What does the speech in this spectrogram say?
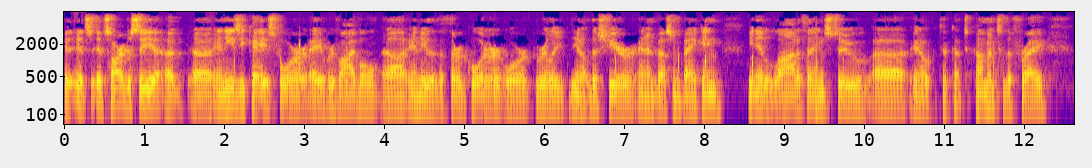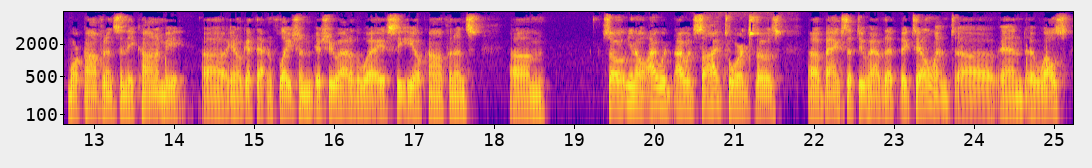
it's it's hard to see a, a, an easy case for a revival uh, in either the third quarter or really you know this year in investment banking. You need a lot of things to uh, you know to, to, come into the fray. More confidence in the economy, uh, you know, get that inflation issue out of the way. CEO confidence. Um, so you know, I would I would side towards those uh, banks that do have that big tailwind, uh, and uh, Wells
